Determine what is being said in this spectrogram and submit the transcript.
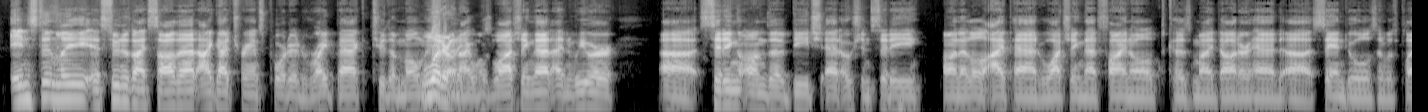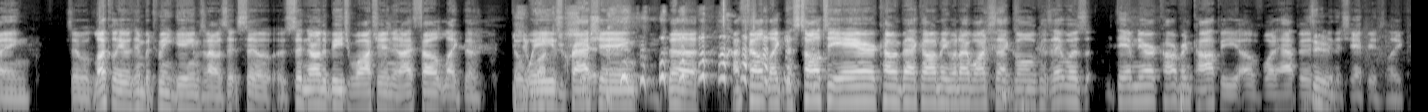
instantly as soon as i saw that i got transported right back to the moment Literally. when i was watching that and we were uh sitting on the beach at ocean city on a little ipad watching that final because my daughter had uh sand duels and was playing so luckily it was in between games and i was so sitting there on the beach watching and i felt like the the waves crashing the i felt like the salty air coming back on me when i watched that goal because it was damn near a carbon copy of what happened Dude. in the champions league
